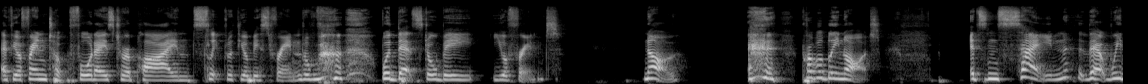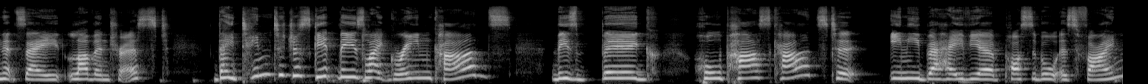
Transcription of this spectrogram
if your friend took four days to reply and slept with your best friend, would that still be your friend? No, probably not. It's insane that when it's a love interest, they tend to just get these like green cards, these big hall pass cards to any behavior possible is fine.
